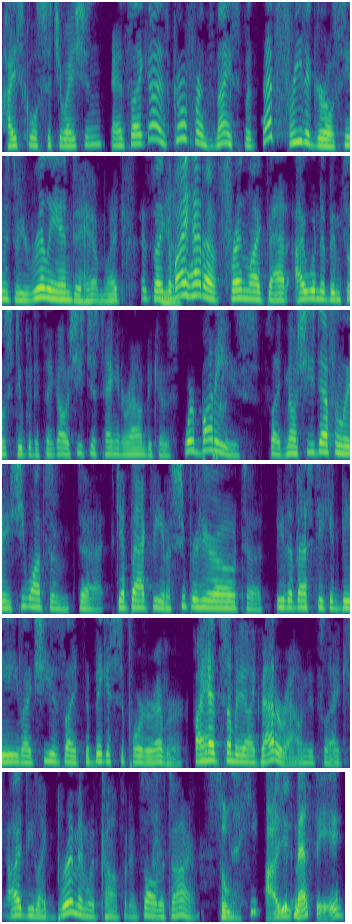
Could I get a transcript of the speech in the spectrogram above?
high school situation. And it's like, oh, his girlfriend's nice, but that Frida girl seems to be really into him. Like, it's like, yeah. if I had a friend like that, I wouldn't have been so stupid to think, oh, she's just hanging around because we're buddies. It's like, no, she's definitely, she wants him to get back being a superhero, to be the best he can be. Like, she is like the biggest supporter ever. If I had somebody like that around, it's like, I'd be like brimming with confidence all the time. So he, I, he's messy.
